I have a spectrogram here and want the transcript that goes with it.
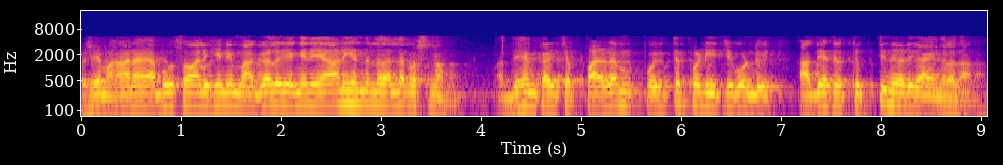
പക്ഷേ മഹാനായ അബൂ സ്വാലിഹിന് മകൾ എങ്ങനെയാണ് എന്നുള്ളതല്ല പ്രശ്നം. അദ്ദേഹം കഴിച്ച പഴം പൊരുത്തപ്പെടിച്ചുകൊണ്ട് അദ്ദേഹത്തിന് തൃപ്തി നേടുക എന്നുള്ളതാണ്.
